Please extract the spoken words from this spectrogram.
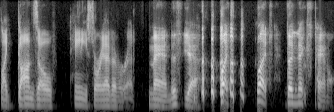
like gonzo haney story i've ever read. Man this yeah. But but the next panel.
